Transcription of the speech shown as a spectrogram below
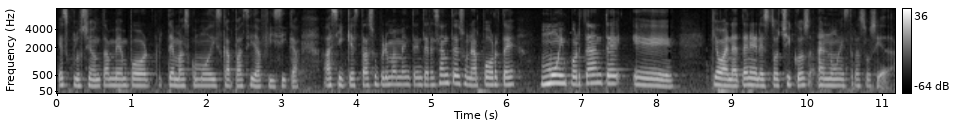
exclusión también por temas como discapacidad física. Así que está supremamente interesante, es un aporte muy importante eh, que van a tener estos chicos a nuestra sociedad.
